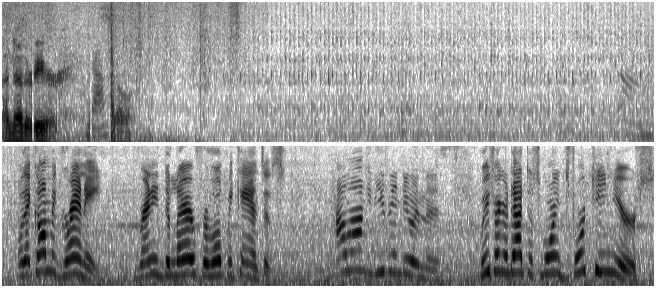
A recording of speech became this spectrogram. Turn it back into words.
another ear. Yeah. So. Well, they call me Granny. Granny Delaire from Oakley, Kansas. How long have you been doing this? We figured out this morning it's 14 years.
